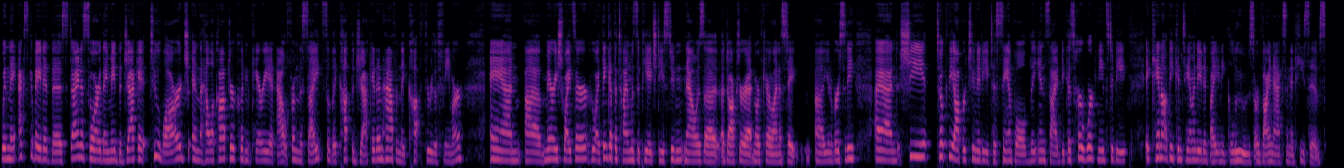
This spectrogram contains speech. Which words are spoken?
When they excavated this dinosaur, they made the jacket too large and the helicopter couldn't carry it out from the site. So they cut the jacket in half and they cut through the femur. And uh, Mary Schweitzer, who I think at the time was a PhD student, now is a, a doctor at North Carolina State uh, University. And she took the opportunity to sample the inside because her work needs to be, it cannot be contaminated by any glues or Vinac and adhesives.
